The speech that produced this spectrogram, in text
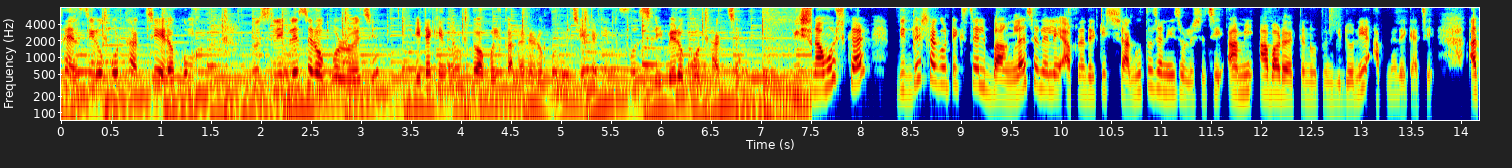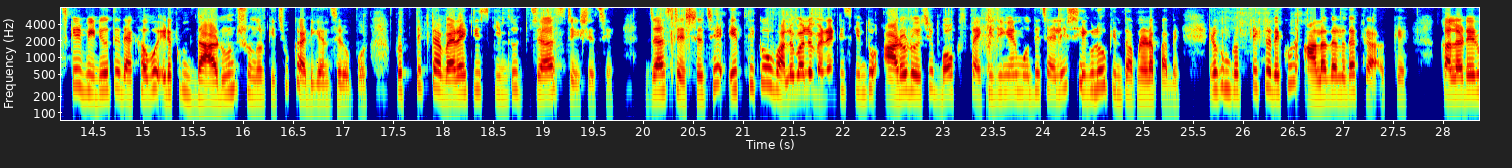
ফ্যান্সির ওপর থাকছে, এরকম স্লিভলেসের ওপর রয়েছে। এটা কিন্তু ডবল কালারের ওপর রয়েছে। এটা কিন্তু ফুল স্লিভের ওপর থাকছে। নমস্কার। বিদ্যাসাগর টেক্সটাইল বাংলা চ্যানেলে আপনাদেরকে স্বাগত জানিয়ে চলে এসেছি। আমি আবারও একটা নতুন ভিডিও নিয়ে আপনাদের কাছে। আজকের ভিডিওতে দেখাবো এরকম দারুণ সুন্দর কিছু কার্ডিগান্সের ওপর। প্রত্যেকটা ভ্যারাইটিস কিন্তু জাস্ট এসেছে। জাস্ট এসেছে। এর থেকেও ভালো ভালো ভ্যারাইটিস কিন্তু আরও রয়েছে। বক্স প্যাকেজিং এর মধ্যে চাইলে সেগুলোও কিন্তু আপনারা পাবেন। এরকম প্রত্যেকটা দেখুন, আলাদা আলাদা কালারের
